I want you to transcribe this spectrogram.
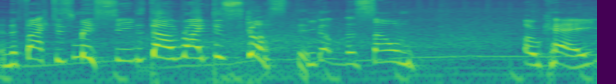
And the fact it's missing is downright disgusting. You got the sound okay.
